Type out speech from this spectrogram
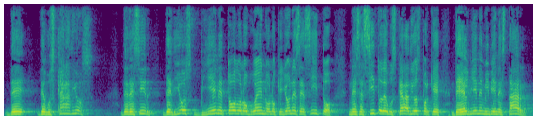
de, de buscar a Dios de decir, de Dios viene todo lo bueno, lo que yo necesito. Necesito de buscar a Dios porque de Él viene mi bienestar.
